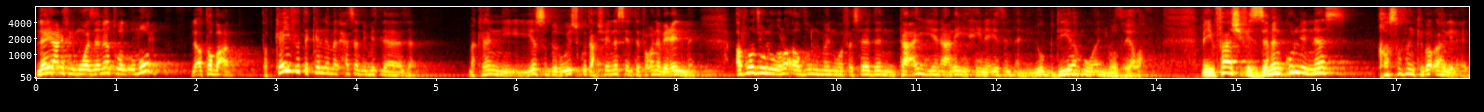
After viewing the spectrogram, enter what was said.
لا يعرف الموازنات والأمور. لا طبعا. طب كيف تكلم الحسن بمثل هذا؟ ما كان يصبر ويسكت عشان الناس ينتفعون بعلمه. الرجل رأى ظلما وفسادا تعين عليه حينئذ أن يبديه وأن يظهره. ما ينفعش في الزمان كل الناس خاصة كبار أهل العلم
